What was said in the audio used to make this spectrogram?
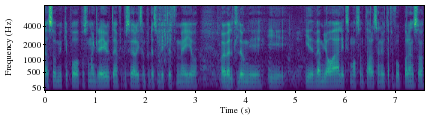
alltså mycket på, på sådana grejer utan jag fokuserar liksom på det som är viktigt för mig och, och är väldigt lugn i, i, i vem jag är liksom och sånt där. Och sen utanför fotbollen så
